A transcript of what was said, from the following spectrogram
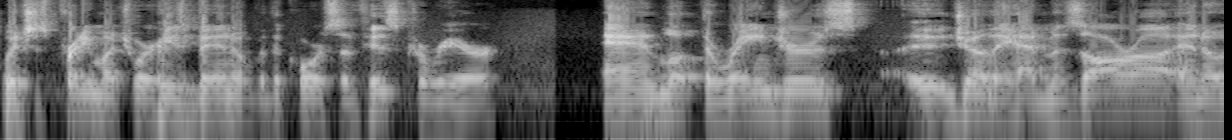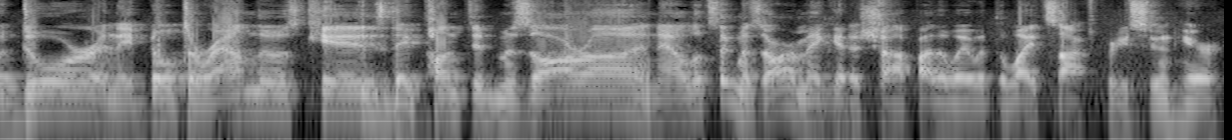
which is pretty much where he's been over the course of his career. And look, the Rangers, uh, Joe, they had Mazara and Odor, and they built around those kids. They punted Mazara, and now it looks like Mazara may get a shot, by the way, with the White Sox pretty soon here.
